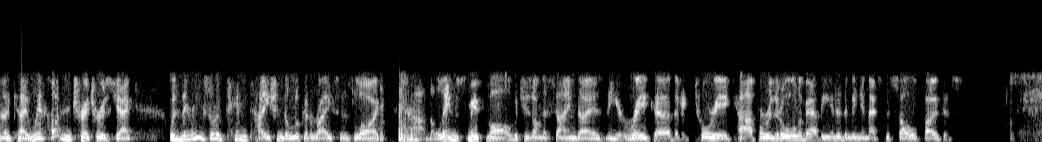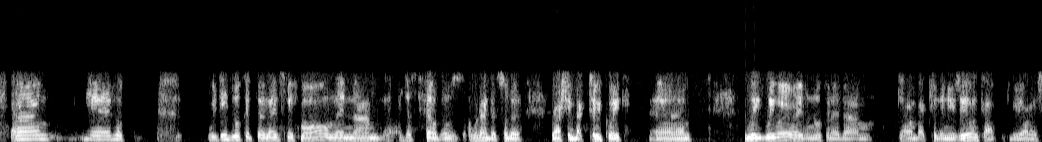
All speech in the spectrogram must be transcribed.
Okay, with hot and treacherous, Jack was there any sort of temptation to look at races like uh, the Len Smith Mile, which is on the same day as the Eureka, the Victoria Cup, or is it all about the Inter Dominion? That's the sole focus. Um, yeah, look, we did look at the Len Smith Mile, and then um, I just felt it was I would have to sort of rush him back too quick. Um, we we were even looking at um, going back for the New Zealand Cup, to be honest,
